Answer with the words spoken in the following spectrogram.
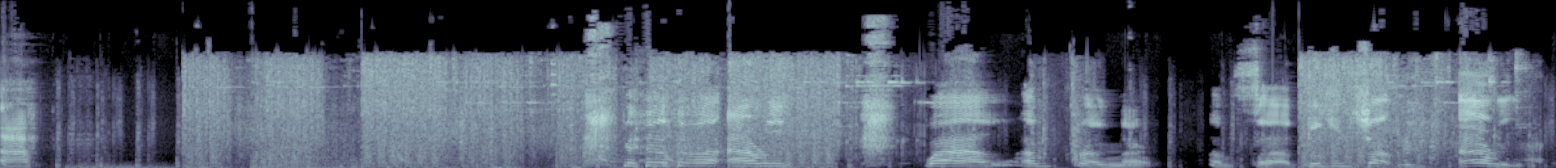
Ah! Owie! Wow, I'm crying now. I'm sad you shot me. Owie!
